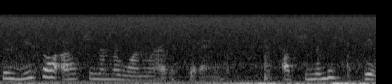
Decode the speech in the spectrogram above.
so you saw option number one where I was sitting. Option number two,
